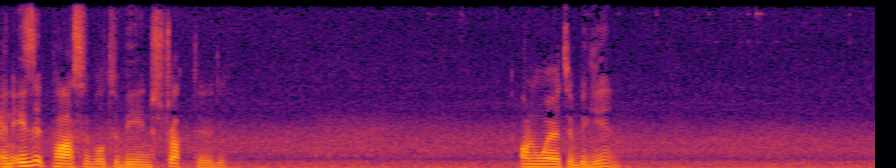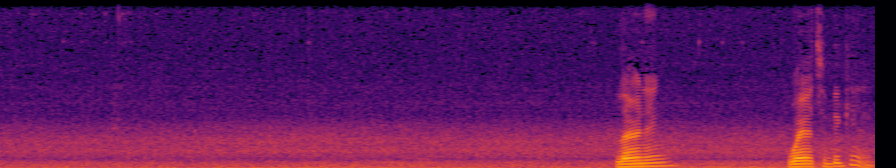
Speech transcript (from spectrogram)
And is it possible to be instructed on where to begin? Learning where to begin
